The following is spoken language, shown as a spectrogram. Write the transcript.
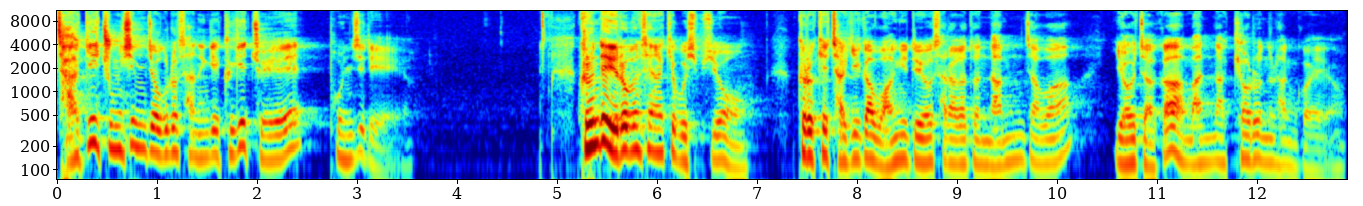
자기 중심적으로 사는 게 그게 죄의 본질이에요. 그런데 여러분 생각해 보십시오. 그렇게 자기가 왕이 되어 살아가던 남자와 여자가 만나 결혼을 한 거예요.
